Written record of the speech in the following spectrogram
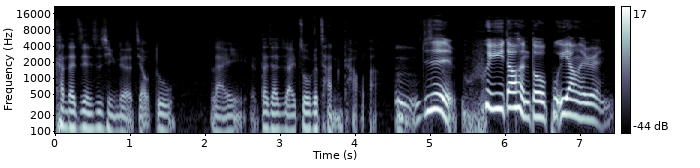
看待这件事情的角度，来大家来做个参考啦。嗯，就是会遇到很多不一样的人，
